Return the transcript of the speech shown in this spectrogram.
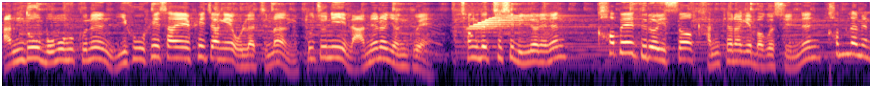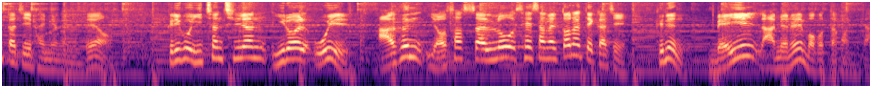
안도 모모후쿠는 이후 회사의 회장에 올랐지만 꾸준히 라면을 연구해 1971년에는 컵에 들어있어 간편하게 먹을 수 있는 컵라면까지 발명했는데요. 그리고 2007년 1월 5일 96살로 세상을 떠날 때까지 그는 매일 라면을 먹었다고 합니다.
